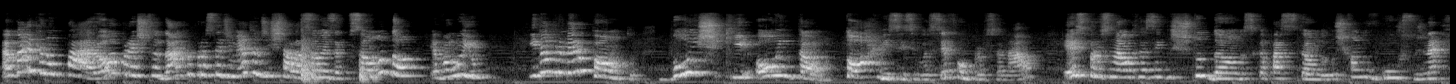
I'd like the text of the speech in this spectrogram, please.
Cara que não parou para estudar que o procedimento de instalação e execução mudou, evoluiu. Então, primeiro ponto, busque ou então torne-se, se você for um profissional, esse profissional que está sempre estudando, se capacitando, buscando cursos, né?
